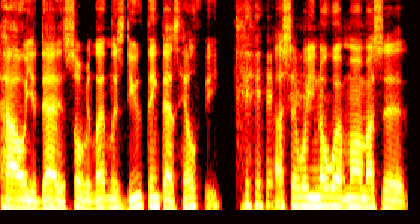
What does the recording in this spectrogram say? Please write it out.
how your dad is so relentless? Do you think that's healthy? I said, well, you know what, mom? I said,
